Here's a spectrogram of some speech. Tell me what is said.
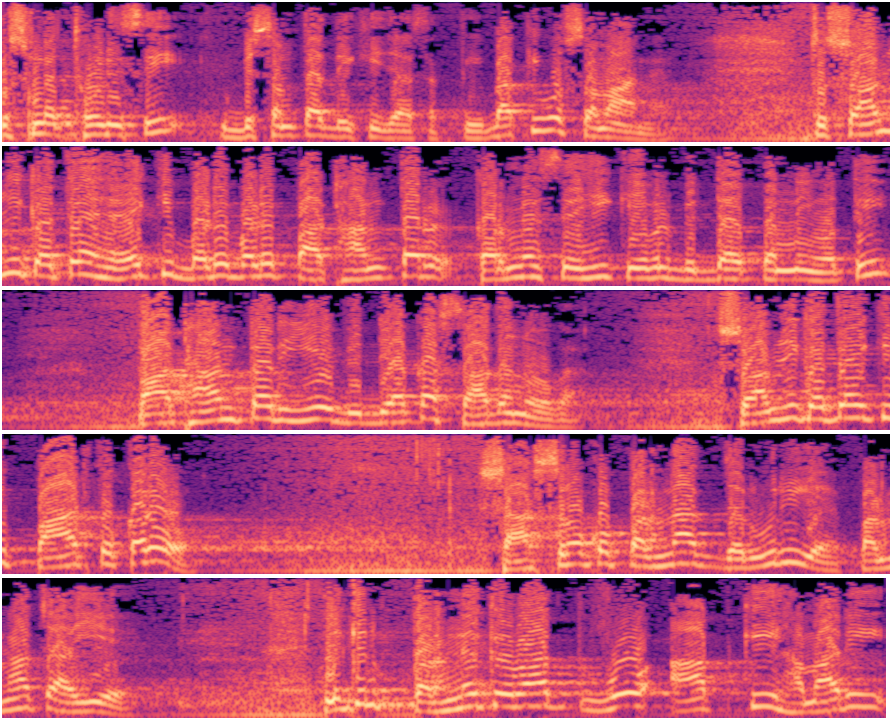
उसमें थोड़ी सी विषमता देखी जा सकती है। बाकी वो समान है। तो स्वामी जी कहते हैं कि बड़े बड़े पाठांतर करने से ही केवल विद्या उत्पन्न नहीं होती, पाठांतर ये विद्या का साधन होगा। स्वामी जी कहते हैं कि पाठ तो करो शास्त्रों को पढ़ना ज़रूरी है, पढ़ना चाहिए। लेकिन पढ़ने के बाद वो आपकी, हमारी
